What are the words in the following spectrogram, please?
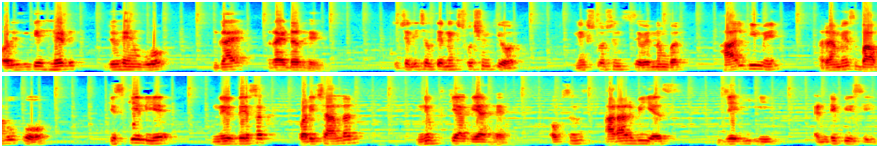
और इनके हेड जो है वो गाय राइडर है। तो चलिए चलते हैं नेक्स्ट क्वेश्चन की ओर। नेक्स्ट क्वेश्चन सेवन नंबर हाल ही में रमेश बाबू को किसके लिए निर्देशक परिचालन नियुक्त किया गया है? Option R R B S JEE NTPC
